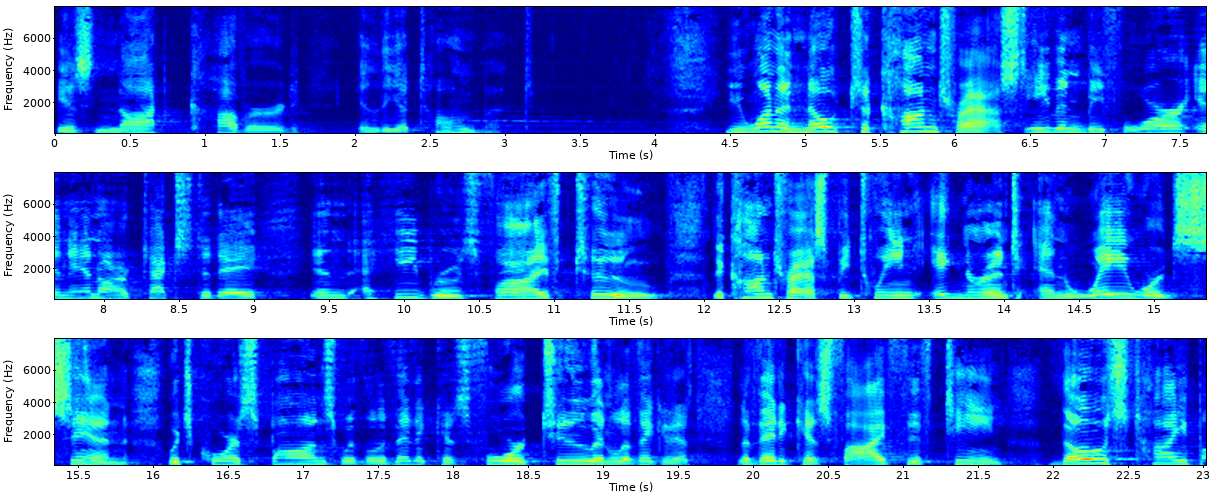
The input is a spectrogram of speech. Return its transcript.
is not covered in the atonement. You want to note to contrast, even before and in our text today in Hebrews 5 2, the contrast between ignorant and wayward sin, which corresponds with Leviticus 4 2 and Leviticus, Leviticus 5 15. Those type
